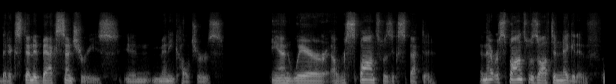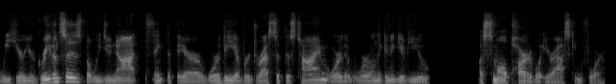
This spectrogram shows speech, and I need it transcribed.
that extended back centuries in many cultures and where a response was expected. And that response was often negative. We hear your grievances, but we do not think that they are worthy of redress at this time, or that we're only going to give you a small part of what you're asking for.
